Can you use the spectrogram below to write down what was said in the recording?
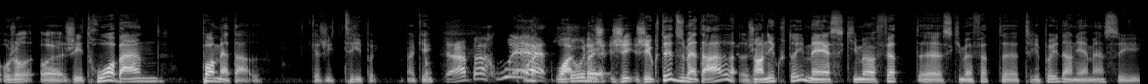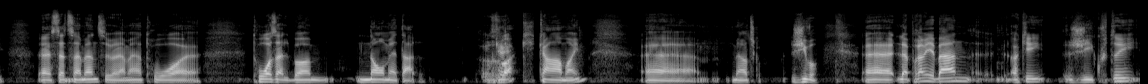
Aujourd'hui, euh, j'ai trois bandes pas métal que j'ai tripé. OK? Tabarouette! Ouais, j'ai écouté du métal, j'en ai écouté, mais ce qui m'a fait, euh, ce qui m'a fait euh, triper dernièrement, c'est euh, cette semaine, c'est vraiment trois, euh, trois albums non métal. Rock quand même. Euh, mais en tout cas, j'y vais. Euh, le premier band, OK, j'ai écouté,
